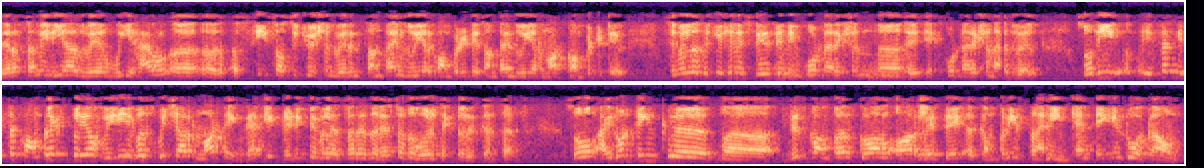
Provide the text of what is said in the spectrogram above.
There are some areas where we have a, a, a seesaw situation wherein sometimes we are competitive, sometimes we are not competitive. Similar situation is faced in import direction, uh, export direction as well. So the it's a, it's a complex play of variables which are not exactly predictable as far as the rest of the world sector is concerned. So I don't think uh, uh, this conference call or let's say a company's planning can take into account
